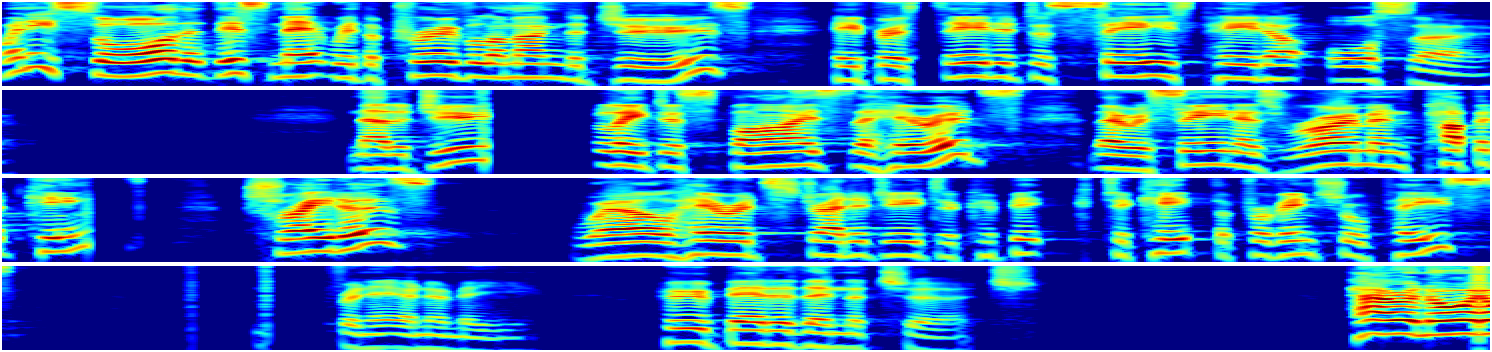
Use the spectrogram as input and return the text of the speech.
When he saw that this met with approval among the Jews, he proceeded to seize Peter also. Now, the Jews really despised the Herods. They were seen as Roman puppet kings, traitors. Well, Herod's strategy to keep the provincial peace for an enemy. Who better than the church? Paranoia.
